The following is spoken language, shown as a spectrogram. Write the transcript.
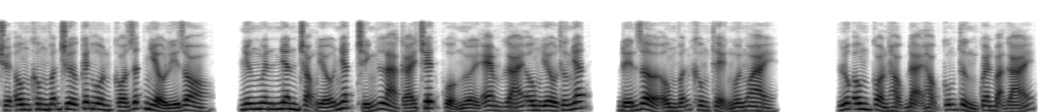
chuyện ông không vẫn chưa kết hôn có rất nhiều lý do, nhưng nguyên nhân trọng yếu nhất chính là cái chết của người em gái ông yêu thương nhất, đến giờ ông vẫn không thể ngôi ngoai. Lúc ông còn học đại học cũng từng quen bạn gái,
